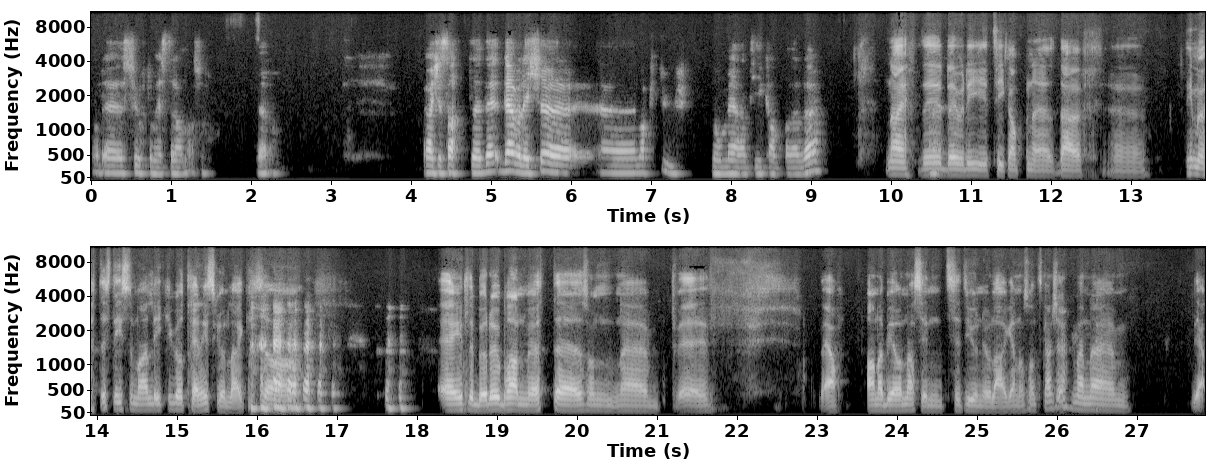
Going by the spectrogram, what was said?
Og det er surt å miste den, altså. Det. Jeg har ikke sett Det, det er vel ikke eh, lagt ut noe mer enn ti kamper, er det? Nei, det, det, er jo de ti kampene der eh, de møtes, de som har like godt treningsgrunnlag. Så Egentlig burde jo Brann møte sånn eh, Ja, Arna Bjørnar sin, sitt juniorlag eller noe sånt, kanskje. Men eh, ja.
